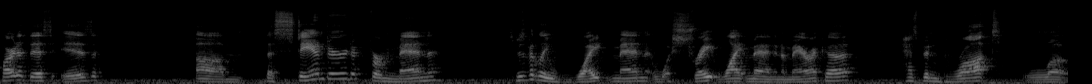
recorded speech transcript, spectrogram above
part of this is, um, the standard for men, specifically white men, straight white men in America, has been brought low.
